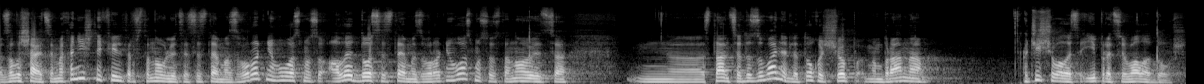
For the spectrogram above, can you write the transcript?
е, залишається механічний фільтр, встановлюється система зворотнього осмосу, але до системи зворотнього осмосу встановлюється е, станція дозування для того, щоб мембрана очищувалася і працювала довше.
